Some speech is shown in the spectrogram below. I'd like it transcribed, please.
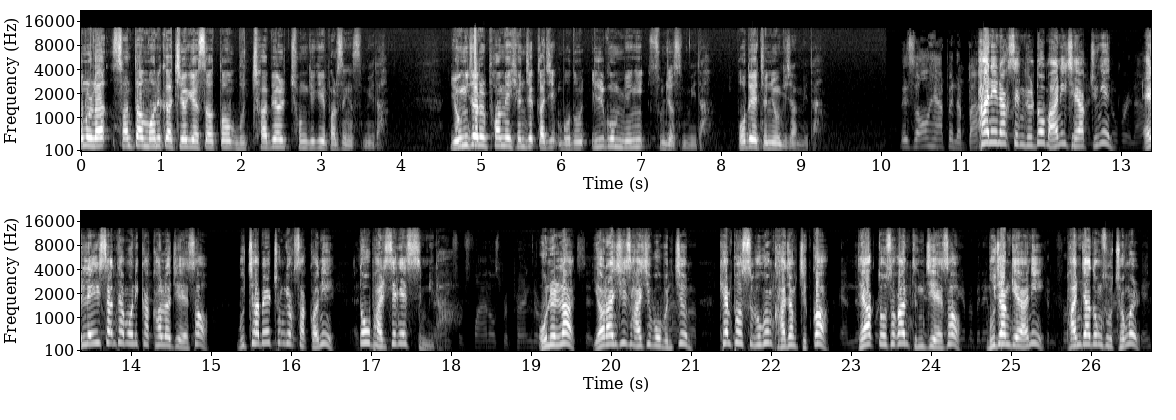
오늘 낮 산타모니카 지역에서 또 무차별 총격이 발생했습니다. 용의자를 포함해 현재까지 모두 7명이 숨졌습니다. 보도에 전용 기자입니다. 한인 학생들도 많이 재학 중인 LA 산타모니카 컬러지에서 무차별 총격 사건이 또 발생했습니다. 오늘 낮 11시 45분쯤 캠퍼스 부근 가정집과 대학 도서관 등지에서 무장계한이 반자동 소총을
